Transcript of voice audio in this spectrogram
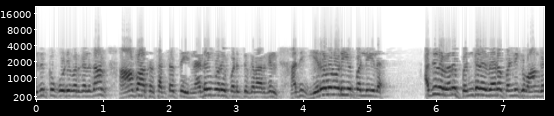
எதிர்க்கக்கூடியவர்கள் தான் ஆபாச சட்டத்தை நடைமுறைப்படுத்துகிறார்கள். அது இறைவனுடைய பள்ளியில. அதுல வேற பெண்களை வேற பள்ளிக்கு வாங்க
